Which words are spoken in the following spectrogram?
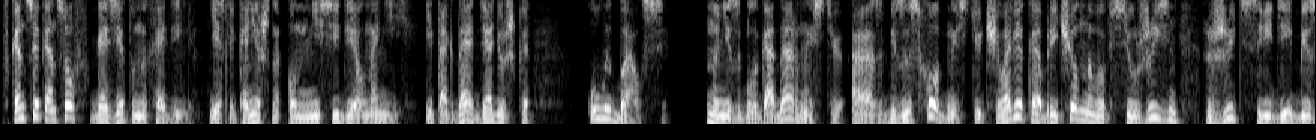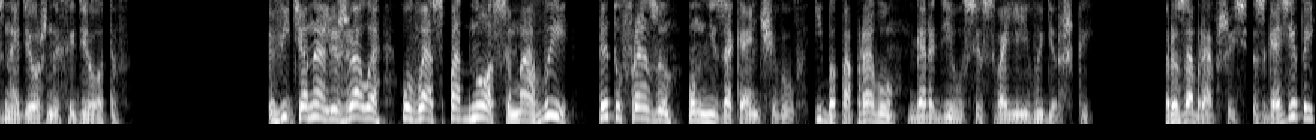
В конце концов, газету находили, если, конечно, он не сидел на ней, и тогда дядюшка улыбался, но не с благодарностью, а с безысходностью человека, обреченного всю жизнь жить среди безнадежных идиотов. «Ведь она лежала у вас под носом, а вы Эту фразу он не заканчивал, ибо по праву гордился своей выдержкой. Разобравшись с газетой,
